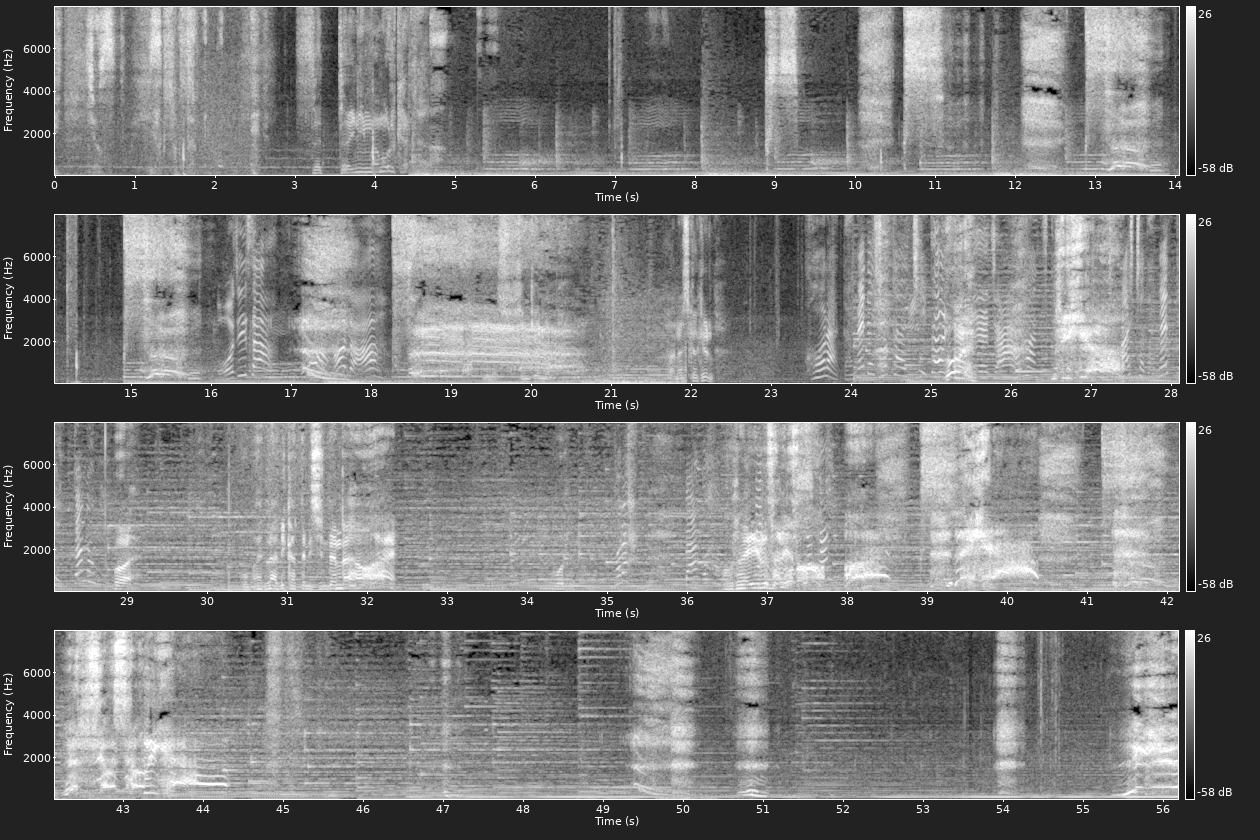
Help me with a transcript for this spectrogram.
ジョス約束だ。絶対に守るからな。くそ。くそ。くそ。くそ。おじいさんまだ今真剣なんだ話しかけるなこらダメでしょ太一おい姉ちゃんご飯作っていやましちゃダメって言ったのにおいお前何勝手に死んでんだよおい！俺俺は許さねえぞおい！逃げや後ろ！後ろ逃げや逃げや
